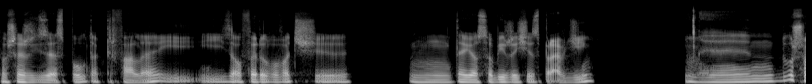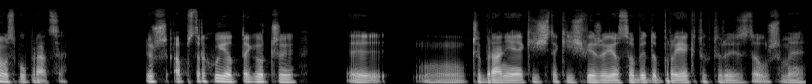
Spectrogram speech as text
poszerzyć zespół tak trwale i, i zaoferować y, tej osobie, jeżeli się sprawdzi, y, dłuższą współpracę. Już abstrahuję od tego, czy, mm, czy branie jakiejś takiej świeżej osoby do projektu, który jest załóżmy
